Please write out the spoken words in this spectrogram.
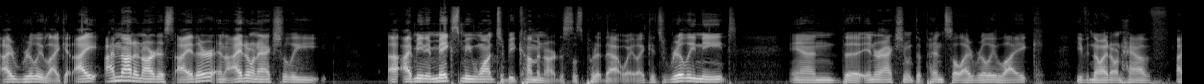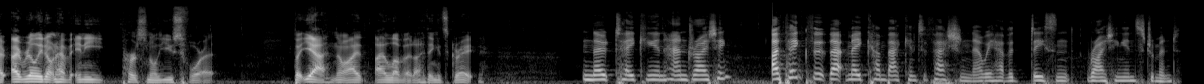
I really like it. I I'm not an artist either, and I don't actually. Uh, I mean, it makes me want to become an artist. Let's put it that way. Like it's really neat, and the interaction with the pencil I really like. Even though I don't have, I, I really don't have any personal use for it. But yeah, no, I I love it. I think it's great. Note taking and handwriting? I think that that may come back into fashion now we have a decent writing instrument.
